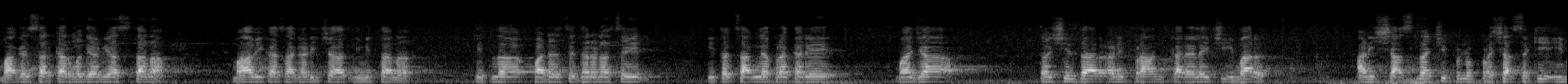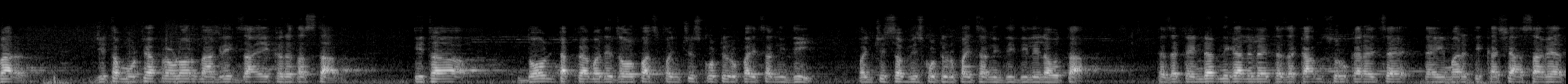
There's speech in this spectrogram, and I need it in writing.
मागे सरकारमध्ये आम्ही असताना महाविकास आघाडीच्या निमित्तानं तिथलं पाडळचे धरण असेल इथं चांगल्या प्रकारे माझ्या तहसीलदार आणि प्रांत कार्यालयाची इमारत आणि शासनाची पण प्रशासकीय इमारत जिथं मोठ्या प्रमाणावर नागरिक जाये करत असतात तिथं दोन टप्प्यामध्ये जवळपास पंचवीस कोटी रुपयाचा निधी पंचवीस सव्वीस कोटी रुपयाचा निधी दिलेला होता. त्याचं टेंडर निघालेलं आहे त्याचं काम सुरू करायचं आहे. त्या इमारती कशा असाव्यात?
